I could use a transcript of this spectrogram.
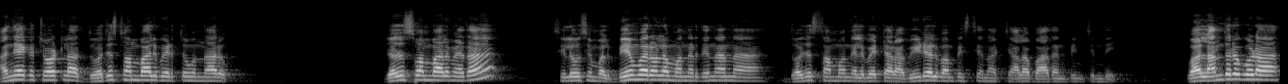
అనేక చోట్ల ధ్వజస్తంభాలు పెడుతూ ఉన్నారు. ధ్వజస్తంభాల మీద సిలువ సింబల్. భీమవరంలో మొన్నటి దినాన్న ధ్వజస్తంభం నిలబెట్టారు. ఆ వీడియోలు పంపిస్తే నాకు చాలా బాధ అనిపించింది. వాళ్ళందరూ కూడా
